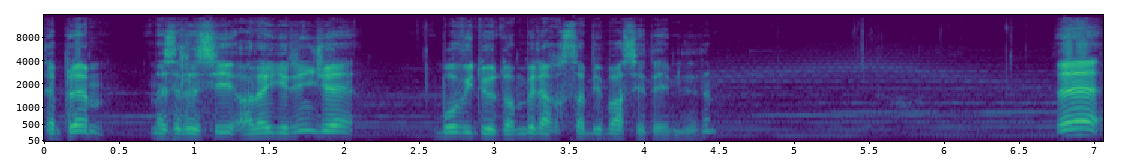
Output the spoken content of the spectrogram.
deprem meselesi araya girince bu videodan bir kısa bir bahsedeyim dedim. Ve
